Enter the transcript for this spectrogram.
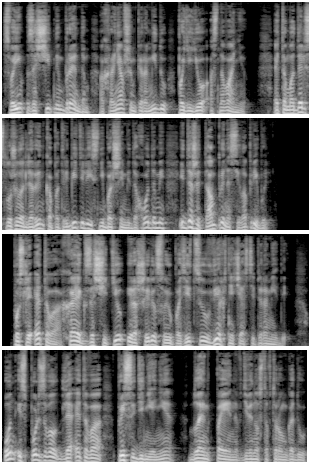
своим защитным брендом, охранявшим пирамиду по ее основанию. Эта модель служила для рынка потребителей с небольшими доходами и даже там приносила прибыль. После этого Хайек защитил и расширил свою позицию в верхней части пирамиды. Он использовал для этого присоединение, Blank Pain в 1992 году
